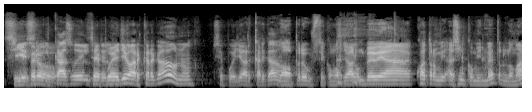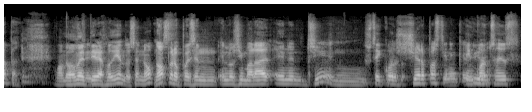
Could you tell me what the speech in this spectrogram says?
Sí, si es pero el caso del, ¿se del- puede llevar cargado o no? Se puede llevar cargado. No, pero usted, ¿cómo llevar un bebé a, cuatro, mil- a 5 mil metros? Lo mata. Juanma, No, usted- mentira, jodiendo. O sea, no, No, pues, pero pues en, en los Himalayas, en, el- sí, en ¿Usted los cuánto- Sherpas tienen que ¿En vivir. cuántos años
